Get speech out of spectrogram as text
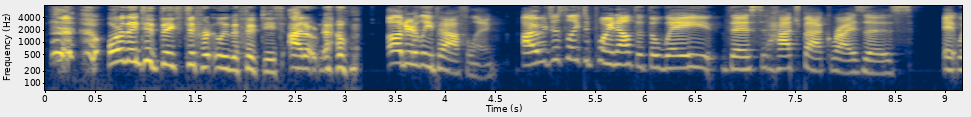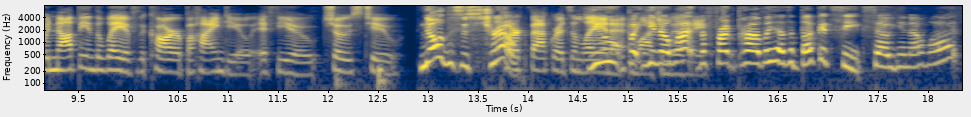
or they did things differently in the 50s. I don't know. Utterly baffling. I would just like to point out that the way this hatchback rises, it would not be in the way of the car behind you if you chose to No, this is true. park backwards and lay in it. but you know what? The front probably has a bucket seat, so you know what?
